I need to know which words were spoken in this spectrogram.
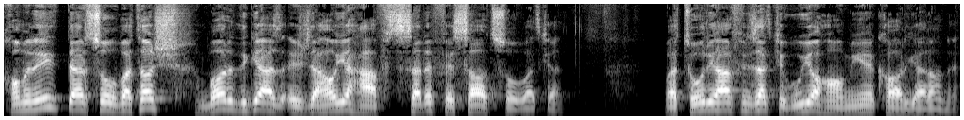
خامنه در صحبتاش بار دیگه از اجده های هفت سر فساد صحبت کرد و طوری حرف می‌زد که گویا حامی کارگرانه.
